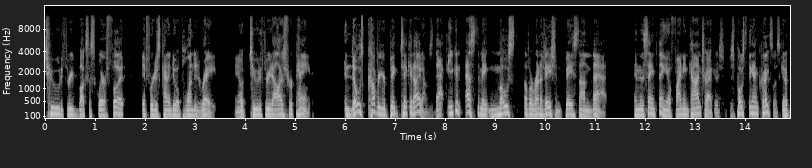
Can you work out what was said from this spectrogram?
two to three bucks a square foot if we're just kind of do a blended rate, you know, two to three dollars for paint. And those cover your big ticket items. That you can estimate most of a renovation based on that. And the same thing, you know, finding contractors, just post a thing on Craigslist, get a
